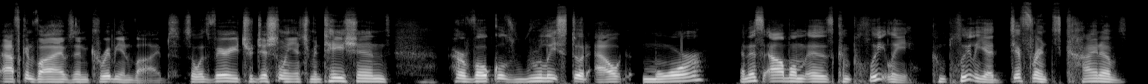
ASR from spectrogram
African vibes and Caribbean vibes. So it's very traditionally instrumentation. Her vocals really stood out more. And this album is completely, completely a different kind of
